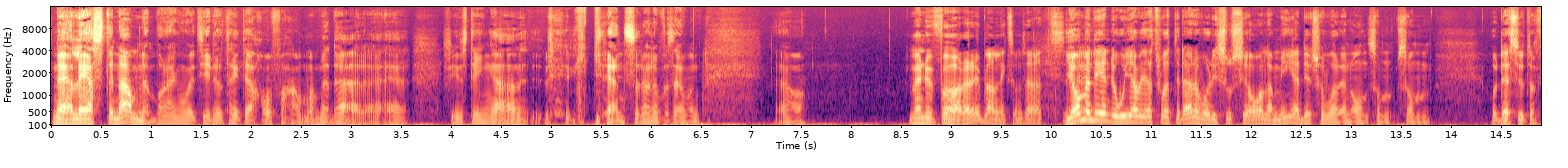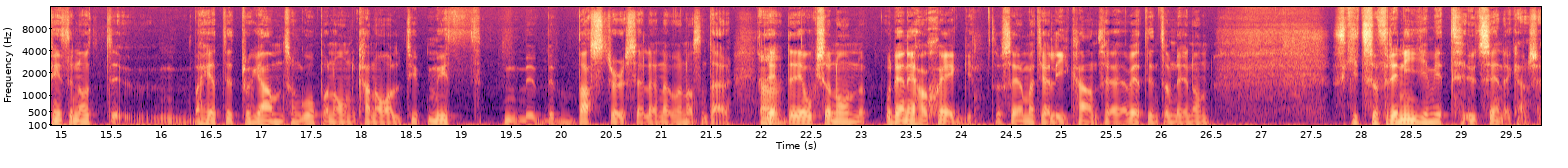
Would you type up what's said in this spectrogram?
när jag läste namnen bara en gång i tiden tänkte jag, jaha, får han vara med där? Eh, finns det inga gränser höll jag på att säga. Men, ja. Men du får höra det ibland liksom så att... Ja men det är, och jag, jag tror att det där har varit i sociala medier så var det någon som, som och dessutom finns det något, vad heter ett program som går på någon kanal, typ Myth Busters eller något sånt där. Ja. Det, det, är också någon, och den är har skägg. Då säger de att jag är lik han. Så jag vet inte om det är någon schizofreni i mitt utseende kanske.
